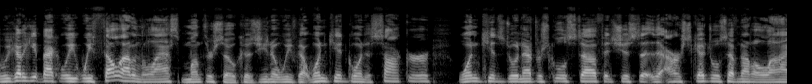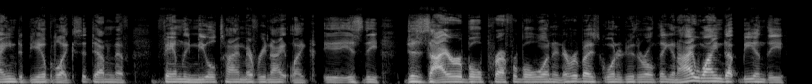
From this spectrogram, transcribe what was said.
we got to get back. We, we fell out in the last month or so because, you know, we've got one kid going to soccer, one kid's doing after school stuff. It's just uh, our schedules have not aligned to be able to like sit down and have family meal time every night, like is the desirable, preferable one. And everybody's going to do their own thing. And I wind up being the,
